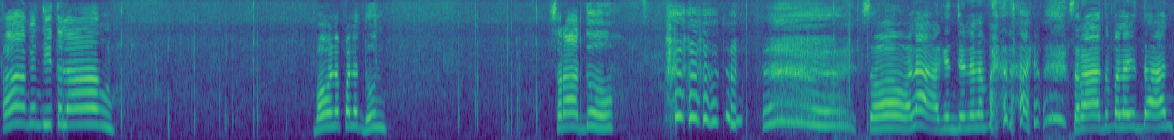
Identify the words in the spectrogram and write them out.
Ah, hanggang dito lang. Bawal na pala dun. Sarado. so, wala. Hanggang dyan na lang pala tayo. Sarado pala yung daan.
